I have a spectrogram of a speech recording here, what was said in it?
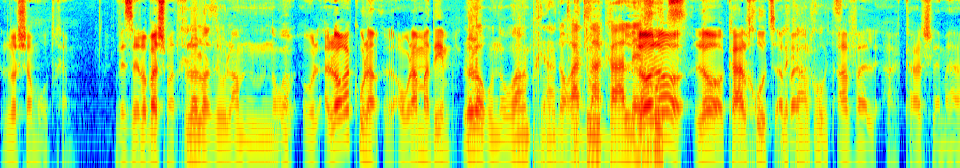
לא שמעו אתכם. וזה לא באשמתכם. לא, לא, זה אולם נורא. הוא- לא רק אולם, האולם מדהים. לא, לא, הוא נורא מבחינת נוראת עידוד. לקהל לא, לא, חוץ. לא, קהל חוץ. אבל- לקהל חוץ. אבל הקהל שלהם היה,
